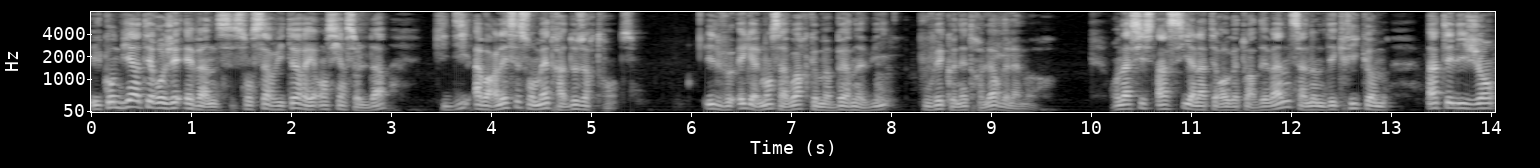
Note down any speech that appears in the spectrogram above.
Il compte bien interroger Evans, son serviteur et ancien soldat, qui dit avoir laissé son maître à 2h30. Il veut également savoir comment Burnaby pouvait connaître l'heure de la mort. On assiste ainsi à l'interrogatoire d'Evans, un homme décrit comme intelligent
